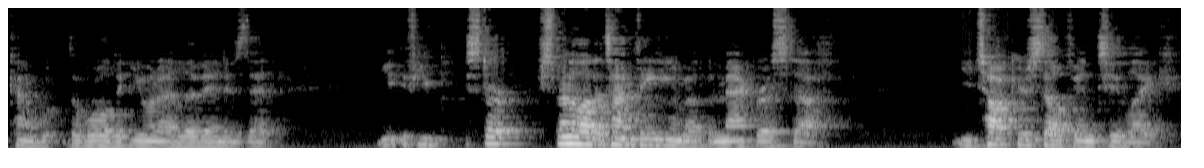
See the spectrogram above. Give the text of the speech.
kind of the world that you and I live in is that you, if you start spend a lot of time thinking about the macro stuff, you talk yourself into like,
